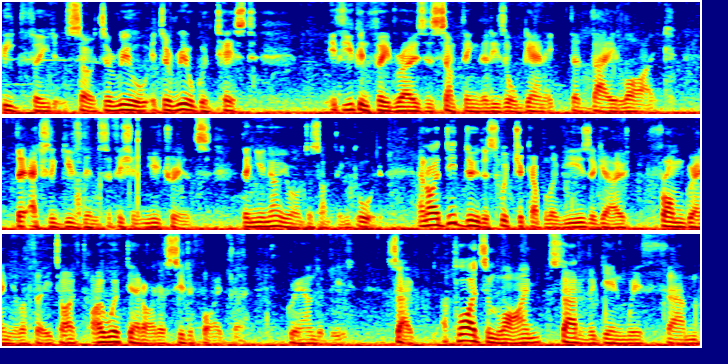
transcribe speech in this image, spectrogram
big feeders, so it's a real it's a real good test. If you can feed roses something that is organic that they like, that actually gives them sufficient nutrients, then you know you're onto something good. And I did do the switch a couple of years ago from granular feeds. I, I worked out I'd acidified the ground a bit. So applied some lime, started again with um,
